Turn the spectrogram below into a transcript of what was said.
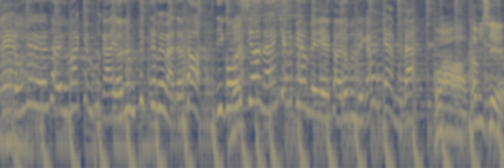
네, 오늘은 저희 음악 캠프가 여름 특집을 맞아서 이곳 네. 시원한 캐리비안 베이에서 여러분들과 함께합니다. 와 다빈 씨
